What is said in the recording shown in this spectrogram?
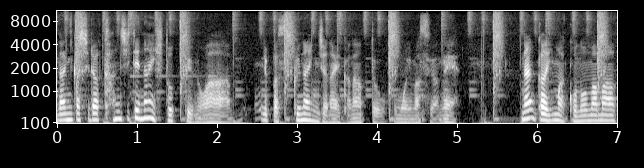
何かしら感じてない人っていうのはやっぱ少ないんじゃないかなと思いますよね。なんか今このまま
